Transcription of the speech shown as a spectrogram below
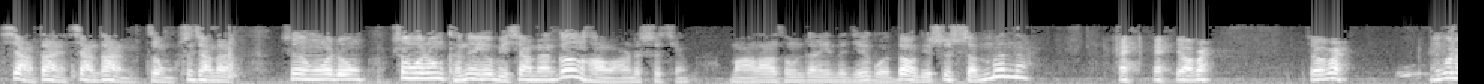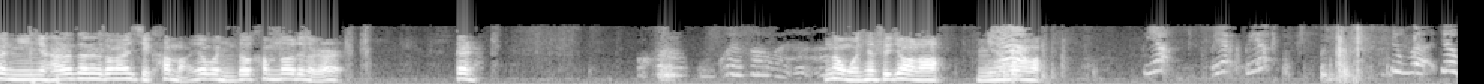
下蛋下蛋，总是下蛋。生活中，生活中肯定有比下蛋更好玩的事情。马拉松战役的结果到底是什么呢？哎哎，小宝贝儿，小宝贝儿，你过来，你你还是在这，咱俩一起看吧，要不你都看不到这个人儿。盖上。我快，我快发完。那我先睡觉了啊，你先画吧。不要不要不要，要不要要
